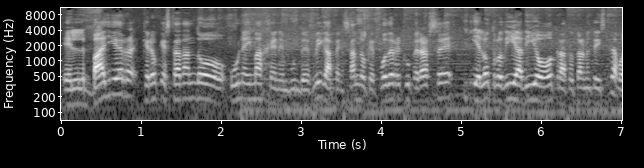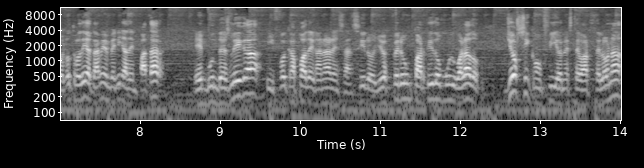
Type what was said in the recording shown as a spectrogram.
El Bayern creo que está dando una imagen en Bundesliga pensando que puede recuperarse y el otro día dio otra totalmente distinta. Bueno, el otro día también venía de empatar en Bundesliga y fue capaz de ganar en San Siro. Yo espero un partido muy igualado. Yo sí confío en este Barcelona,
